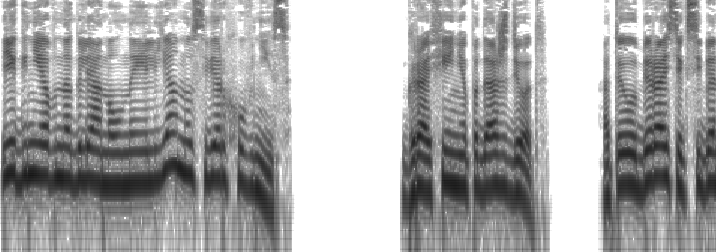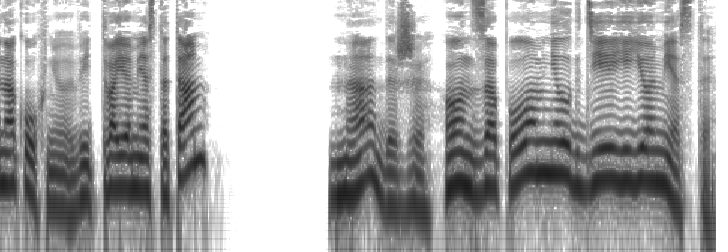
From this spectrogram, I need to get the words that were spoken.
и гневно глянул на Ильяну сверху вниз. «Графиня подождет, а ты убирайся к себе на кухню, ведь твое место там?» Надо же, он запомнил, где ее место.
